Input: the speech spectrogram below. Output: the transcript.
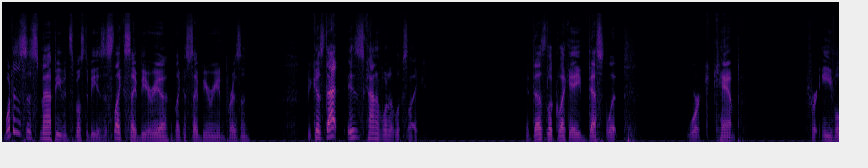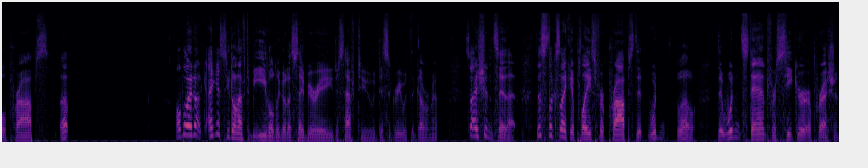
What is this map even supposed to be? Is this like Siberia? Like a Siberian prison? Because that is kind of what it looks like. It does look like a desolate work camp for evil props. Up. Oh. Although I don't I guess you don't have to be evil to go to Siberia, you just have to disagree with the government. So I shouldn't say that. This looks like a place for props that wouldn't whoa, that wouldn't stand for seeker oppression.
